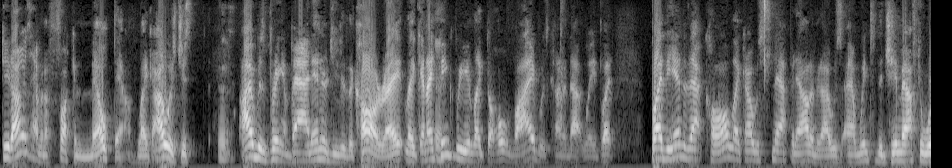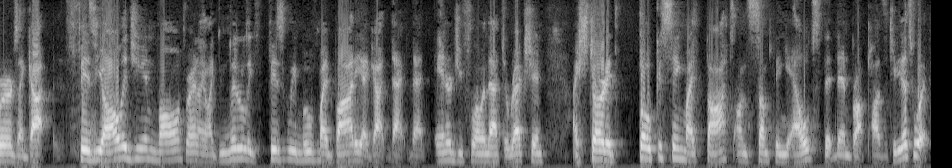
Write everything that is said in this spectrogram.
dude. I was having a fucking meltdown. Like, I was just, yeah. I was bringing bad energy to the call, right? Like, and I yeah. think we like the whole vibe was kind of that way. But by the end of that call, like I was snapping out of it. I was I went to the gym afterwards. I got physiology involved, right? I like literally physically moved my body. I got that that energy flow in that direction. I started focusing my thoughts on something else that then brought positivity. That's what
